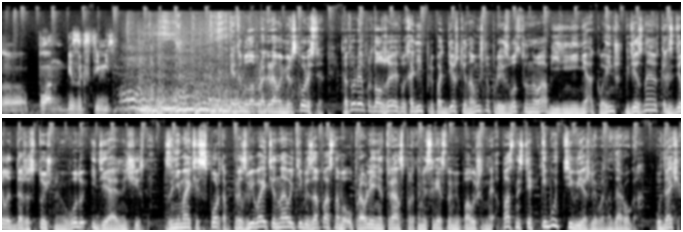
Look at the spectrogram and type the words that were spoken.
э, план без экстремизма. Это была программа «Мир скорости», которая продолжает выходить при поддержке научно-производственного объединения «Акваинж», где знают, как сделать даже сточную воду идеально чистой. Занимайтесь спортом, развивайте навыки безопасного управления транспортными средствами повышенной опасности и будьте вежливы на дорогах. Удачи!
